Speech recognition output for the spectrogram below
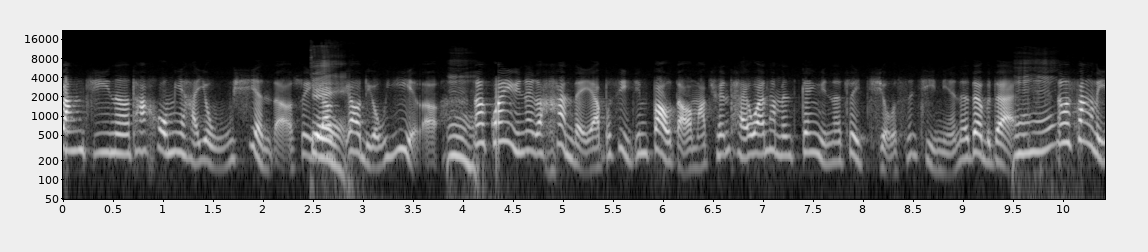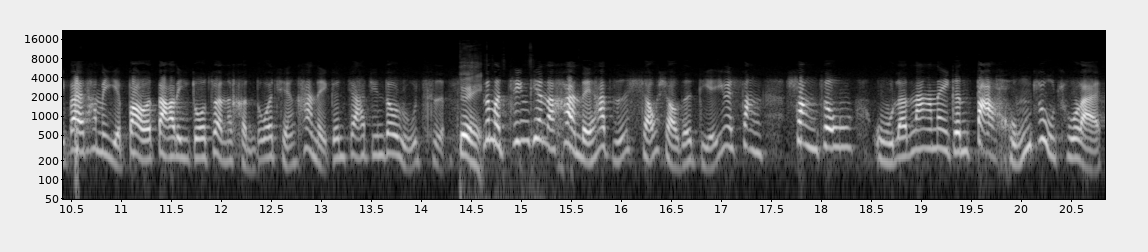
商机呢，它后面还有无限的，所以要要留意了。嗯，那关于那个汉磊啊，不是已经报道吗？全台湾他们耕耘了最九十几年了，对不对？嗯哼，那么上个礼拜他们也报了大力多，赚了很多钱，汉磊跟嘉金都如此。对，那么今天的汉磊它只是小小的跌，因为上上周五了拉那根大红柱出来，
